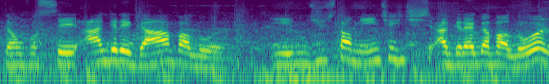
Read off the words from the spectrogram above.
Então você agregar valor. E digitalmente a gente agrega valor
